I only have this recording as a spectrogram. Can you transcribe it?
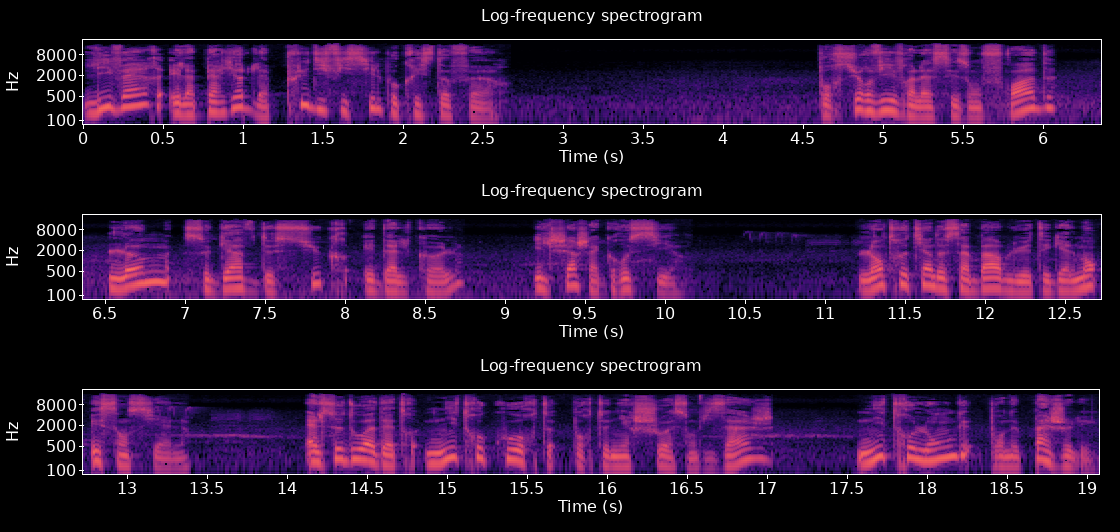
L'hiver est la période la plus difficile pour Christopher. Pour survivre à la saison froide, l'homme se gave de sucre et d'alcool. Il cherche à grossir. L'entretien de sa barbe lui est également essentiel. Elle se doit d'être ni trop courte pour tenir chaud à son visage, ni trop longue pour ne pas geler.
